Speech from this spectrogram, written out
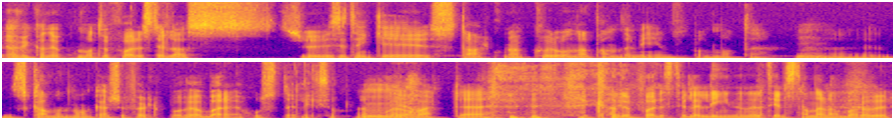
Ja, vi kan jo på en måte forestille oss, hvis vi tenker starten av koronapandemien, på en måte. Mm. Eh, Skammen man kanskje følte på ved å bare hoste, liksom. Det Mm, må jo ha vært eh, Kan jo forestille lignende tilstander, da, bare over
